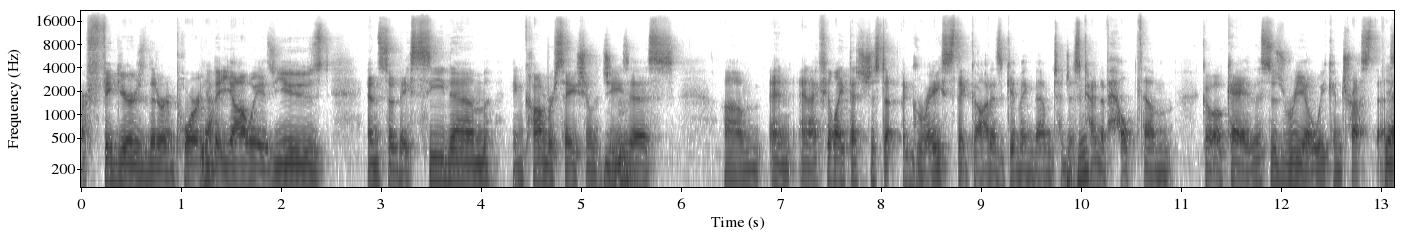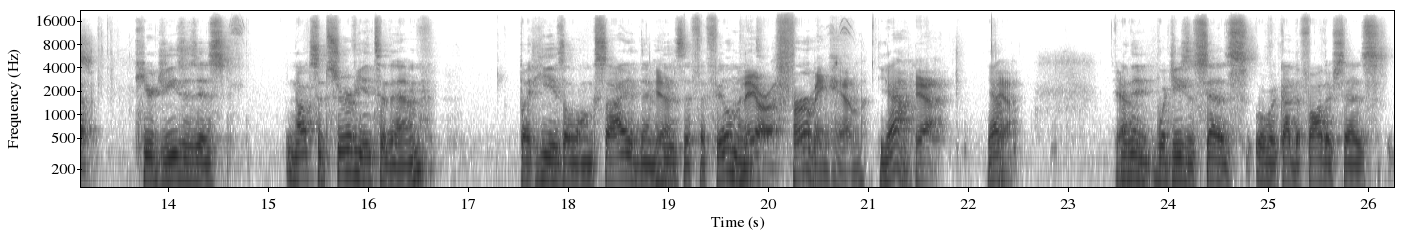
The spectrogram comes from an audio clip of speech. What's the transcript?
are figures that are important Yeah. that Yahweh has used. And so they see them in conversation with mm-hmm. Jesus. Um, and, and I feel like that's just a, a grace that God is giving them to just mm-hmm. kind of help them go, okay, this is real. We can trust this. Yeah. Here, Jesus is not subservient to them, but he is alongside of them. Yeah. He is the fulfillment. They are affirming him. Yeah. Yeah. Yeah. Yeah. And then what Jesus says, or what God the Father says,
